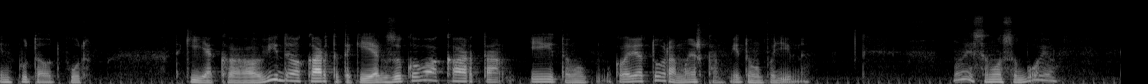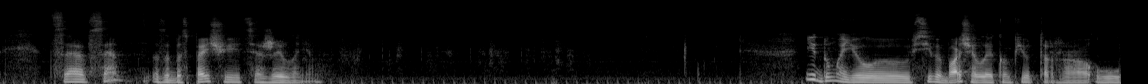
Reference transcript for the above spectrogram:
input-output, такі як відеокарта, такі як звукова карта, і тому клавіатура, мишка і тому подібне. Ну і само собою, це все забезпечується живленням. І думаю, всі ви бачили комп'ютер у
